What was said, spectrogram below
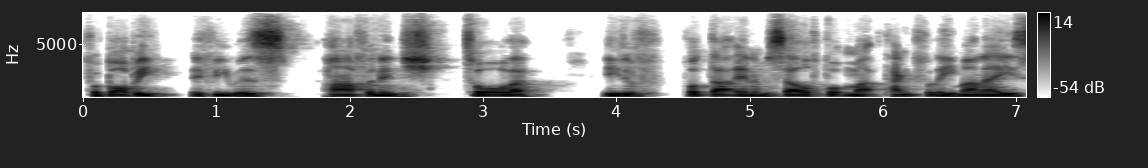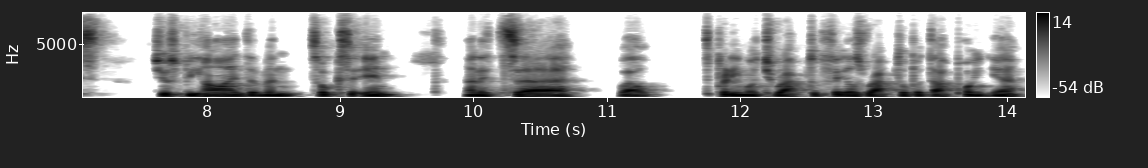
for Bobby if he was half an inch taller, he'd have put that in himself. But ma- thankfully, Mane's just behind him and tucks it in, and it's uh, well, it's pretty much wrapped. It feels wrapped up at that point. Yeah.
